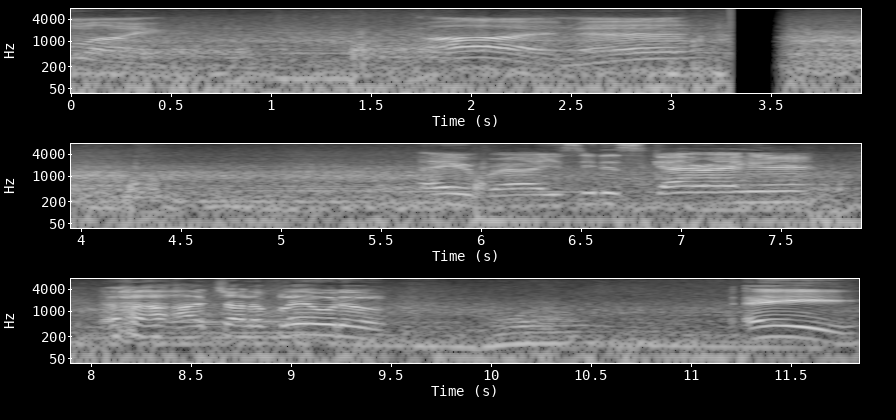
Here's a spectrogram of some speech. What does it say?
my god, man. Hey, bro, you see this guy right here? I'm trying to play with him. Hey.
